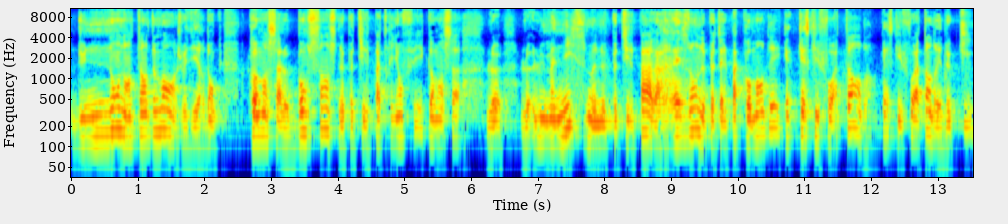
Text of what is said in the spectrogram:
du non-entendement, je veux dire. Donc, comment ça, le bon sens ne peut-il pas triompher? Comment ça, l'humanisme ne peut-il pas, la raison ne peut-elle pas commander? Qu'est-ce qu'il faut attendre? Qu'est-ce qu'il faut attendre et de qui?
